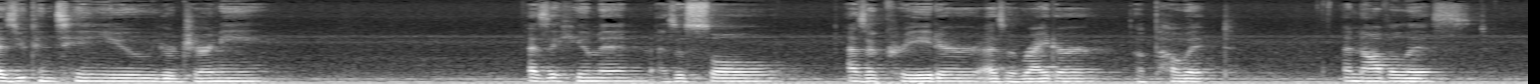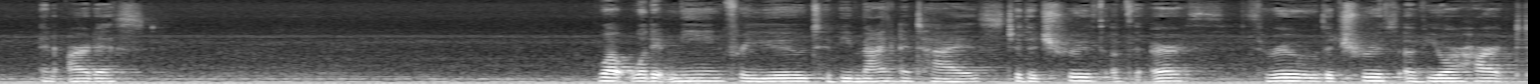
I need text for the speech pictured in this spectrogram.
as you continue your journey as a human, as a soul, as a creator, as a writer, a poet, a novelist, an artist. What would it mean for you to be magnetized to the truth of the earth through the truth of your heart?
